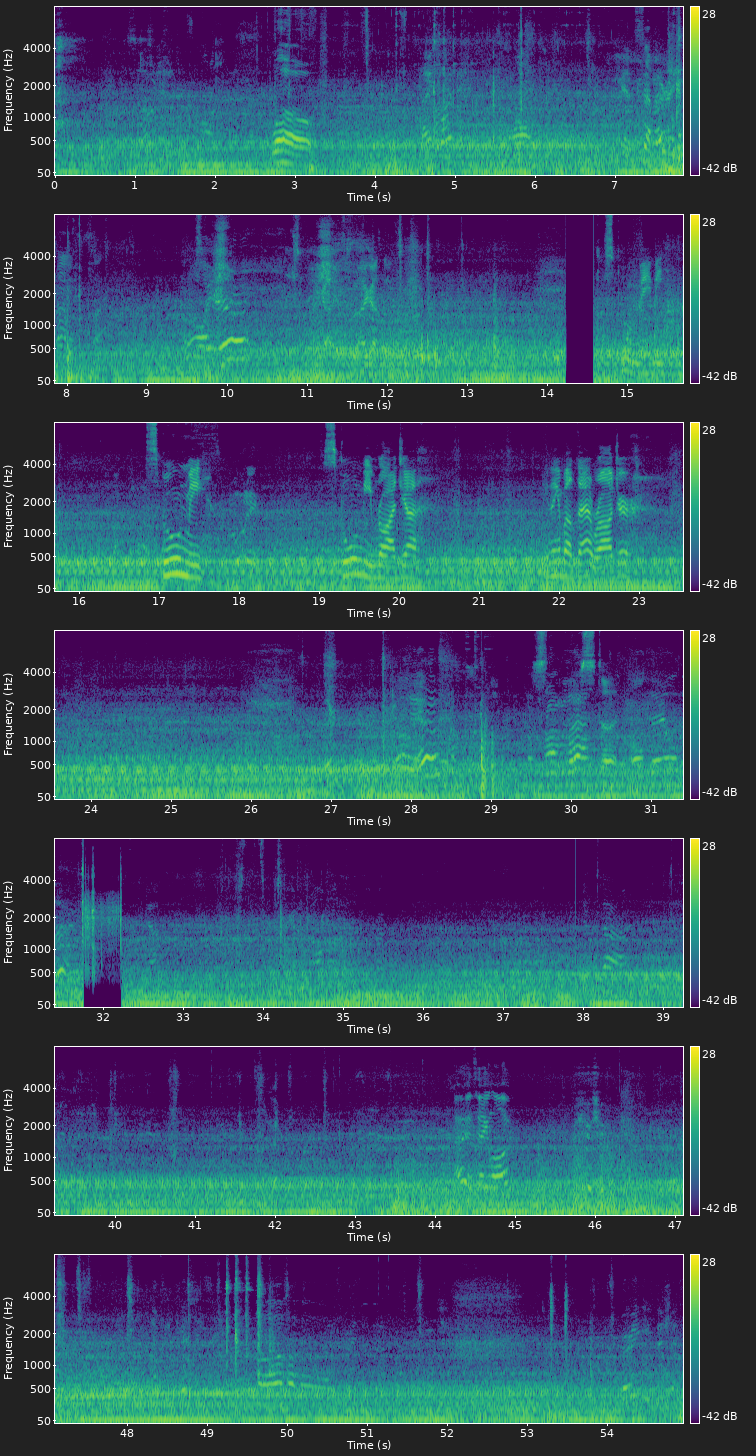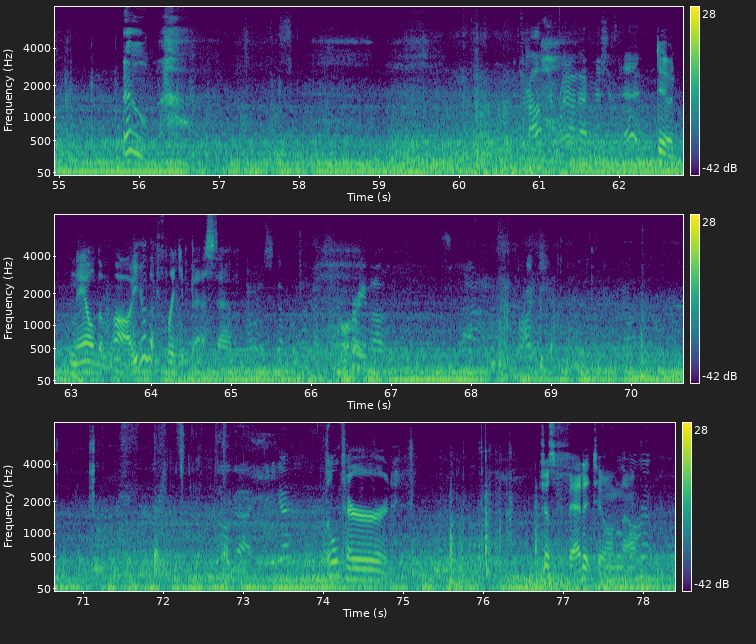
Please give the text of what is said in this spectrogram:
Whoa. Nice one? It's seven or eight. Oh, yeah. I got this. Spoon, baby. Spoon me. Spoon me, Roger. You think about that, Roger? Oh, yeah. What's wrong with that? Stud. All day, all day. Nailed him. Oh, you're the freaking best, Ab. I'm gonna step on that. Don't worry about crunch. Little guy. Little guy? Little turd. Just fed it to him though.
